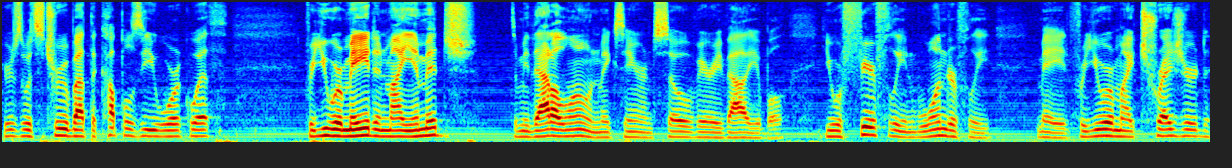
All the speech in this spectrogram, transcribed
Here's what's true about the couples that you work with. For you were made in my image. To me, that alone makes Erin so very valuable. You were fearfully and wonderfully made. For you are my treasured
